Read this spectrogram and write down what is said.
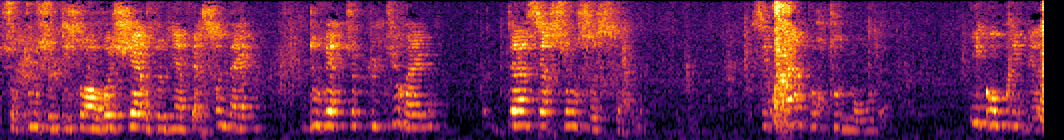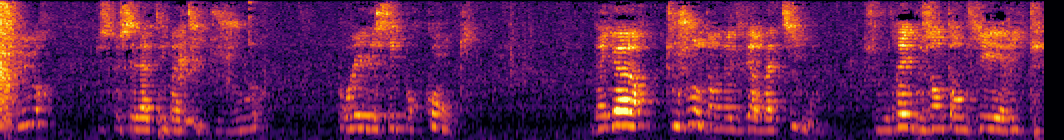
surtout ceux qui sont en recherche de liens personnels, d'ouverture culturelle, d'insertion sociale. C'est bien pour tout le monde, y compris bien sûr puisque c'est la thématique du jour, pour les laisser pour compte. D'ailleurs, toujours dans notre verbatim, je voudrais que vous entendiez Eric.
